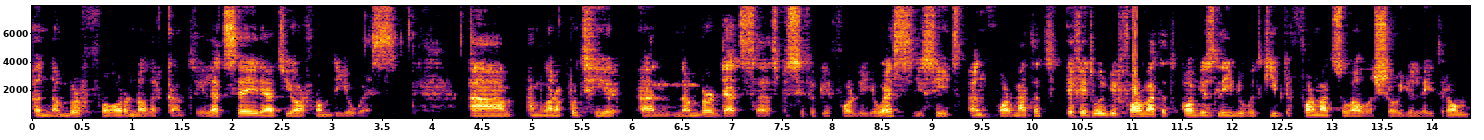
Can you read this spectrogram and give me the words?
a number for another country. Let's say that you're from the US. Um, I'm going to put here a number that's uh, specifically for the US. You see it's unformatted. If it will be formatted, obviously we would keep the format, so I will show you later on.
